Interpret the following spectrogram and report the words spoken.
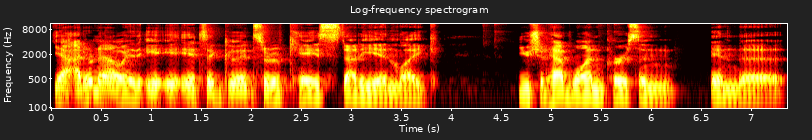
yeah, I don't know. It, it, it's a good sort of case study in like you should have one person in the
